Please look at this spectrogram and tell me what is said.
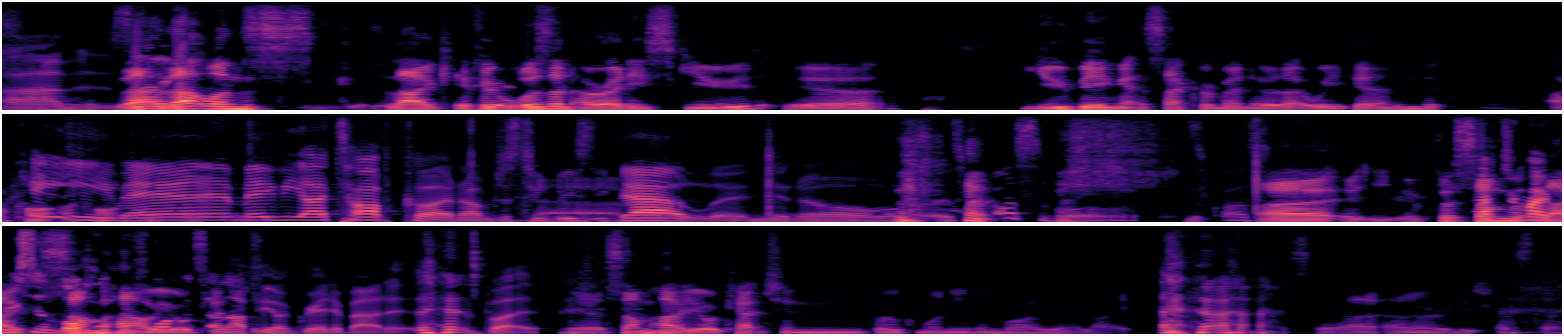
I'm just that saying. that one's like if it wasn't already skewed, yeah. You being at Sacramento that weekend, I can't. I hey can't man, maybe I top cut. and I'm just too busy battling. You know, it's possible. It's possible. Uh, for some, After my like, recent local somehow you're performance, I'm not catching- feeling great about it. but Yeah, somehow you're catching Pokemon even while you're like. so I, I don't really trust that.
